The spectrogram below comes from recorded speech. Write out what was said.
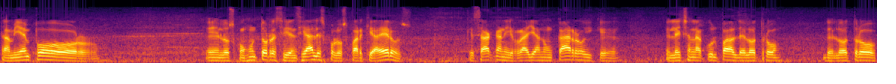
También por en los conjuntos residenciales, por los parqueaderos, que sacan y rayan un carro y que le echan la culpa al del otro, del otro,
